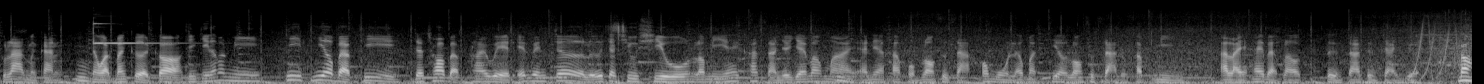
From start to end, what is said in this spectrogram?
สุราษฎร์เหมือนกันอืมจังหวัดบ้านเกิดก็จริงๆ แล้วมันมีที่เที่ยวแบบที่จะชอบแบบ private adventure หรือจะชิลๆเรามีให้คัดสรรเยอะแยะมากมาย อันเนี้ยครับผมลองศึกษาข้อมูลแล้วมาเที่ยวลองศึกษาดูครับมี อะไรให้แบบเราตื่นตาตื่นใจเยอะ เนาะ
